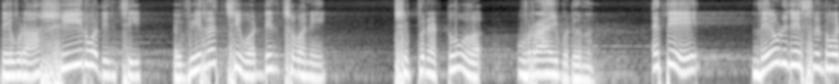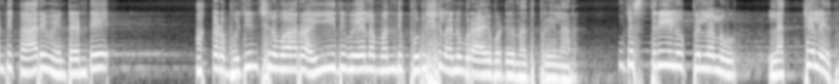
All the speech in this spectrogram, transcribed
దేవుడు ఆశీర్వదించి విరచి వడ్డించమని చెప్పినట్టు వ్రాయబడి ఉన్నది అయితే దేవుడు చేసినటువంటి కార్యం ఏంటంటే అక్కడ భుజించిన వారు ఐదు వేల మంది పురుషులని వ్రాయబడి ఉన్నది ప్రియులార. ఇంకా స్త్రీలు పిల్లలు లెక్కలేదు.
